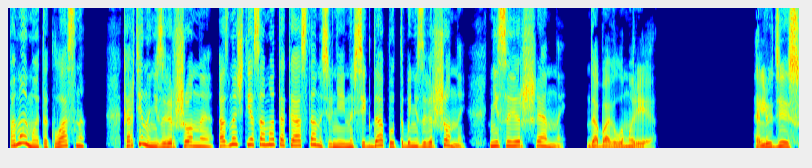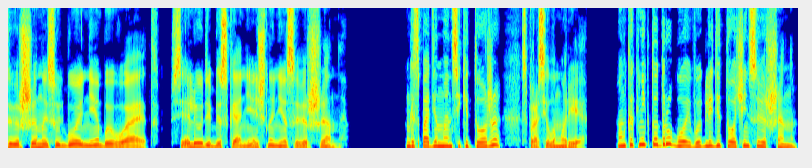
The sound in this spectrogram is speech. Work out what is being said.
«По-моему, это классно. Картина незавершенная, а значит, я сама так и останусь в ней навсегда, будто бы незавершенной, несовершенной», — добавила Мария. «Людей с совершенной судьбой не бывает. Все люди бесконечно несовершенны. «Господин Мэнсики тоже?» — спросила Мария. «Он, как никто другой, выглядит очень совершенным».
